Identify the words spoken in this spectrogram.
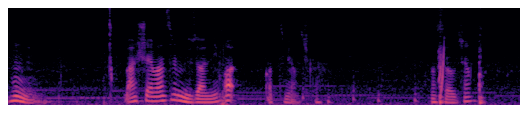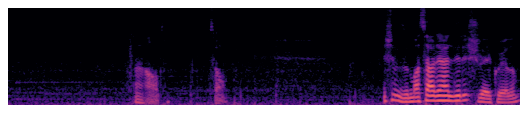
Hmm. Ben şu envanterimi düzenleyeyim. Aa, attım yanlışlıkla. Nasıl alacağım? Ha, aldım. Tamam. Şimdi materyalleri şuraya koyalım.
